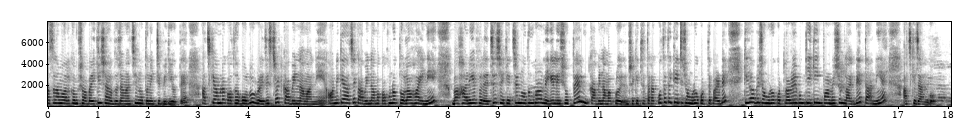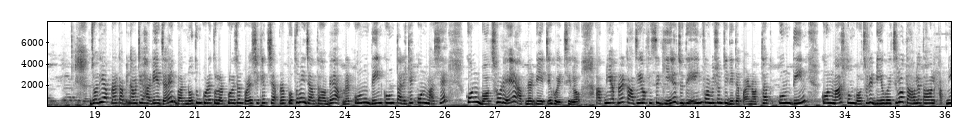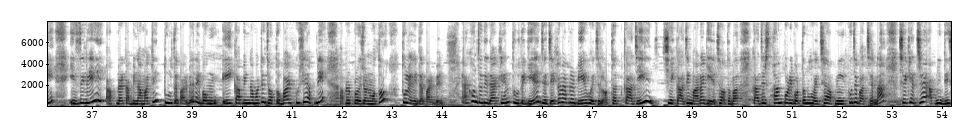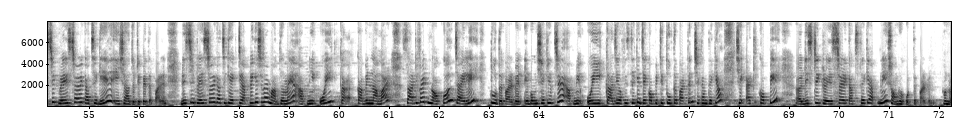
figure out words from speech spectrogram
আসসালামু আলাইকুম সবাইকে, স্বাগত জানাচ্ছি নতুন একটি ভিডিওতে। আজকে আমরা কথা বলব রেজিস্টার্ড কাবিননামা নিয়ে। অনেকে আছে কাবিননামা কখনো তোলা হয়নি বা হারিয়ে ফেলেছে, সেক্ষেত্রে নতুন কোনো লিগেল ইস্যুতে কাবিননামা প্রয়োজন। সেক্ষেত্রে তারা কোথা থেকে এটি সংগ্রহ করতে পারবে, কীভাবে সংগ্রহ করতে পারবে এবং কী কী ইনফরমেশন লাগবে তা নিয়ে আজকে জানব। যদি আপনার কাবিনামাটি হারিয়ে যায় বা নতুন করে তোলার প্রয়োজন পড়ে, সেক্ষেত্রে আপনার প্রথমেই জানতে হবে আপনার কোন দিন, কোন তারিখে, কোন মাসে, কোন বছরে আপনার বিয়েটি হয়েছিল। আপনি আপনার কাজী অফিসে গিয়ে যদি এই ইনফরমেশনটি দিতে পারেন, অর্থাৎ কোন দিন, কোন মাস, কোন বছরে বিয়ে হয়েছিল, তাহলে তাহলে আপনি ইজিলি আপনার কাবিনামাটি তুলতে পারবেন এবং এই কাবিনামাটি যতবার খুশি আপনি আপনার প্রয়োজন মতো তুলে নিতে পারবেন। এখন যদি দেখেন তুলতে গিয়ে যে যেখানে আপনার বিয়ে হয়েছিল, অর্থাৎ কাজী সেই কাজী মারা গিয়েছে অথবা কাজের স্থান পরিবর্তন হয়েছে আপনি খুঁজে পাচ্ছেন না, সেক্ষেত্রে আপনি ডিস্ট্রিক্ট রেজিস্ট্রারের কাছে গিয়ে এই সাহায্যটি পেতে পারেন। ডিস্ট্রিক্ট রেজিস্ট্রারের কাছে গিয়ে একটি অ্যাপ্লিকেশনের মাধ্যমে আপনি ওই কাবিন নামার সার্টিফাইড নকল চাইলেই তুলতে পারবেন এবং সেক্ষেত্রে আপনি ওই কাজী অফিস থেকে যে কপিটি তুলতে পারতেন, সেখান থেকেও সেই একই কপি ডিস্ট্রিক্ট রেজিস্ট্রারের কাছ থেকে আপনি সংগ্রহ করতে পারবেন। ধন্যবাদ।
